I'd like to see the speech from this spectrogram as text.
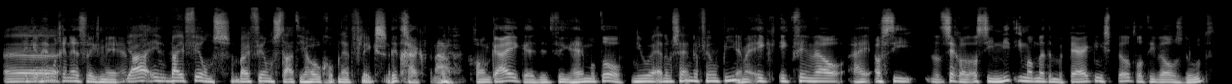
ik heb helemaal geen Netflix meer. hè. Eh, Ja, in, bij films. Bij films staat hij hoog op Netflix. Dit ga ik vanavond gewoon kijken. Dit vind ik helemaal top. Nieuwe Adam Sandler filmpje. Ja, maar ik, ik vind wel, hij, als dat zeg wel, als hij niet iemand met een beperking speelt, wat hij wel eens doet,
